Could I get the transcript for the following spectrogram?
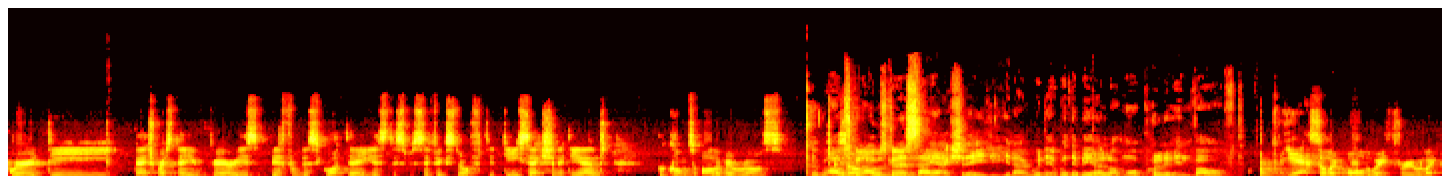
Where the bench press day varies a bit from the squat day is the specific stuff. The D section at the end becomes all about rows. I was So- gonna, I was going to say actually, you know, would it would there be a lot more pulling involved? Yeah, so like all the way through, like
